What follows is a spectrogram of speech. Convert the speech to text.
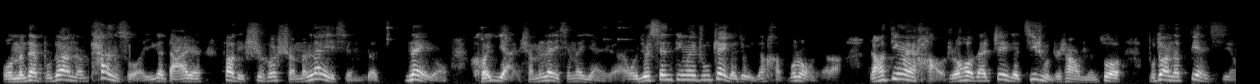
我们在不断的探索一个达人到底适合什么类型的内容和演什么类型的演员。我觉得先定位住这个就已经很不容易了。然后定位好之后，在这个基础之上，我们做不断的变形，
